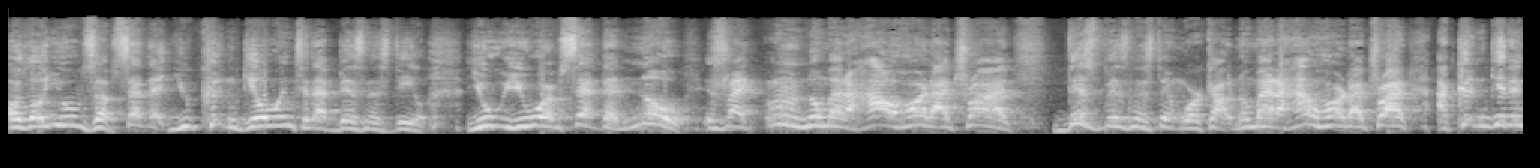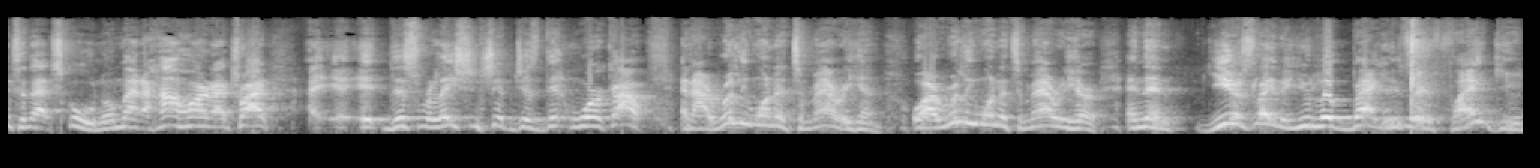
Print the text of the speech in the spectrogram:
although you was upset that you couldn't go into that business deal, you you were upset that no, it's like mm, no matter how hard I tried, this business didn't work out. No matter how hard I tried, I couldn't get into that school. No matter how hard I tried, it, this relationship just didn't work out. And I really wanted to marry him, or I really wanted to marry her. And then years later, you look back and you say, "Thank you,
